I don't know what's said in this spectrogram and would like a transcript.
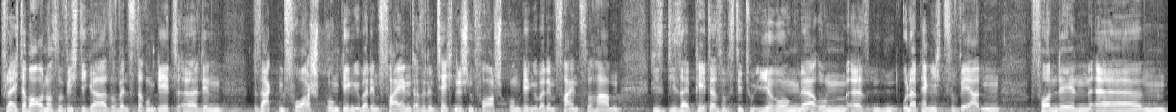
Vielleicht aber auch noch so wichtiger, also wenn es darum geht, äh, den besagten Vorsprung gegenüber dem Feind, also den technischen Vorsprung gegenüber dem Feind zu haben, die, die Salpeter-Substituierung, ne, um äh, unabhängig zu werden von den ähm,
